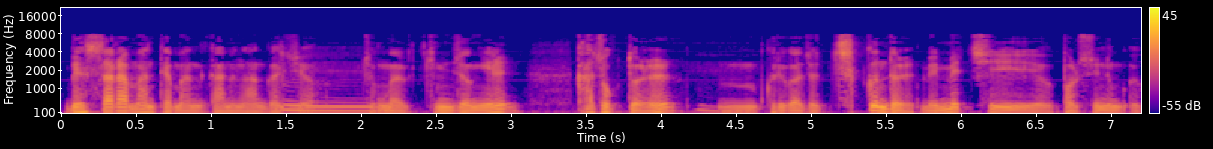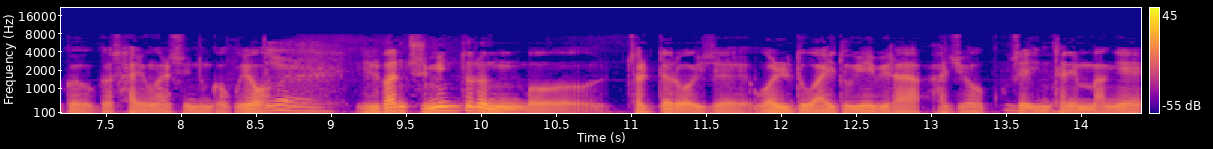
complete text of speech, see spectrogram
몇 사람한테만 가능한 거죠. 음. 정말 김정일 가족들 음, 그리고 아주 측근들 몇몇이 볼 수 있는 그, 그 사용할 수 있는 거고요. 예. 일반 주민들은 뭐 절대로 이제 월드 와이드 웹이라 하죠. 국제 음. 인터넷망에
